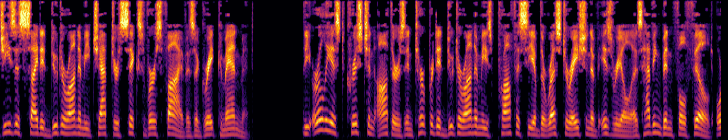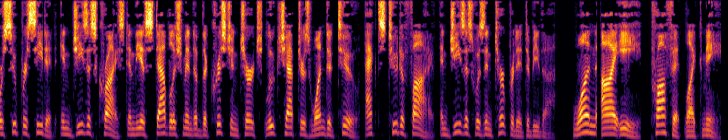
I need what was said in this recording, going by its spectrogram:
Jesus cited Deuteronomy chapter 6 verse 5 as a great commandment. The earliest Christian authors interpreted Deuteronomy's prophecy of the restoration of Israel as having been fulfilled or superseded in Jesus Christ and the establishment of the Christian Church Luke chapters 1 to 2, Acts 2 to 5, and Jesus was interpreted to be the one i.e., prophet like me.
